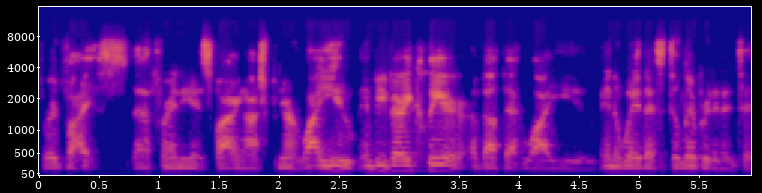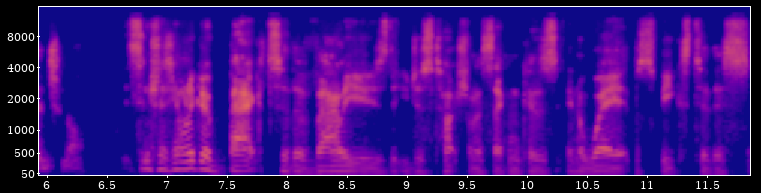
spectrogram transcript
for advice uh, for any aspiring entrepreneur. Why you? And be very clear about that why you in a way that's deliberate and intentional it's interesting. I want to go back to the values that you just touched on a second, because in a way it speaks to this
